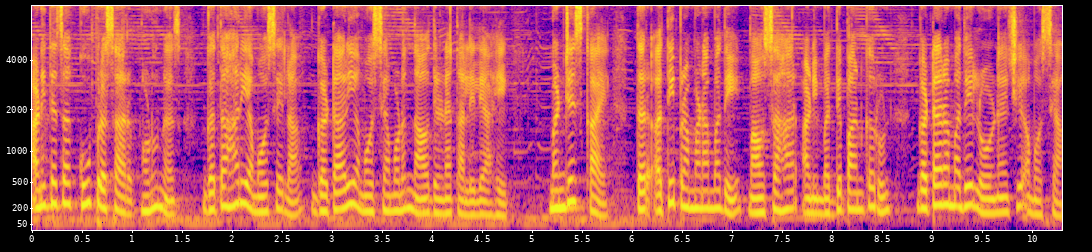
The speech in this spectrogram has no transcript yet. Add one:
आणि त्याचा कुप्रसार म्हणूनच गताहारी अमावस्येला गटारी अमावस्या म्हणून नाव देण्यात आलेले आहे. म्हणजेच काय? तर अतिप्रमाणामध्ये मांसाहार आणि मद्यपान करून गटारामध्ये लोळण्याची अमावस्या.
